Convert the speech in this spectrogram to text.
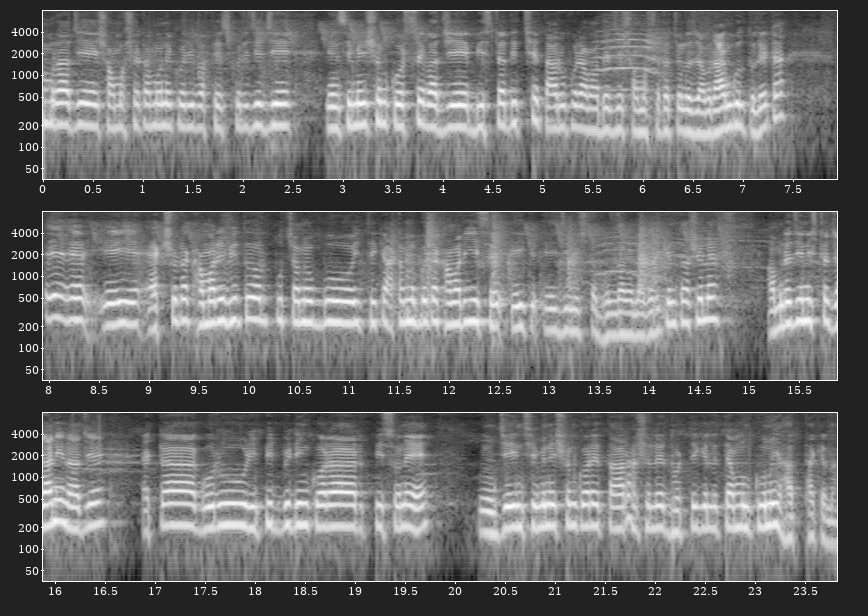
আমরা যে সমস্যাটা মনে করি বা ফেস করি যে যে ইনসিমিনেশন করছে বা যে বীজটা দিচ্ছে, তার উপরে আমাদের যে সমস্যাটা চলে যায়। আমরা আঙ্গুল তুলে, এটা এই একশোটা খামারের ভিতর পঁচানব্বই থেকে আটানব্বইটা খামারই এই এই জিনিসটা ভুল ধারণা করে। কিন্তু আসলে আমরা জিনিসটা জানি না যে, একটা গরু রিপিট ব্রিডিং করার পিছনে যে ইনসেমিনেশন করে, তার আসলে ধরতে গেলে তেমন কোনোই হাত থাকে না।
